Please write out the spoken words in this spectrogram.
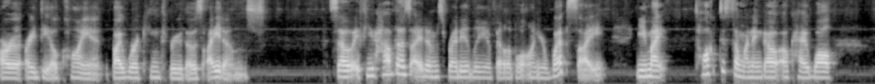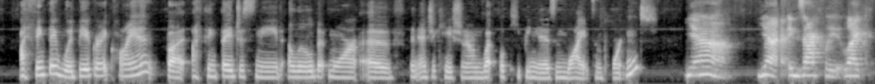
our ideal client by working through those items. So if you have those items readily available on your website, you might talk to someone and go, okay, well, I think they would be a great client, but I think they just need a little bit more of an education on what bookkeeping is and why it's important. Yeah, yeah, exactly. Like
